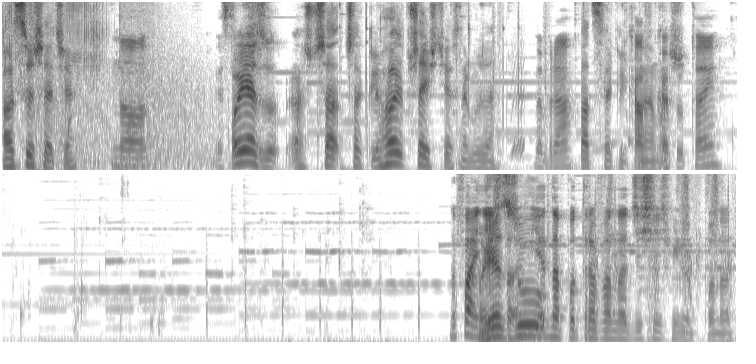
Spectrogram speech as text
Ale słyszycie. No. O Jezu, aż cza, chodź, przejście jest na górze. Dobra. Patrzę, kliknąłem Kawka tutaj. No fajnie, O jest ta jedna potrawa na 10 minut ponad.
